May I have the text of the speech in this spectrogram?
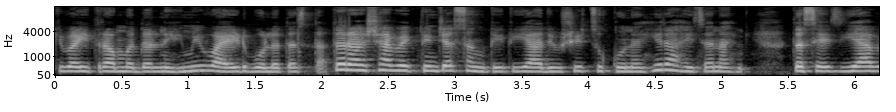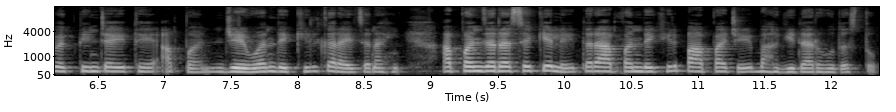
किंवा इतरांबद्दल नेहमी वाईट बोलत असतात. तर अशा व्यक्तींच्या संगतीत या दिवशी चुकूनही राहायचं नाही. तसेच या व्यक्तींच्या इथे आपण जेवण देखील करायचं नाही. आपण जर असे केले तर आपण देखील पापाचे भागीदार होत असतो.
